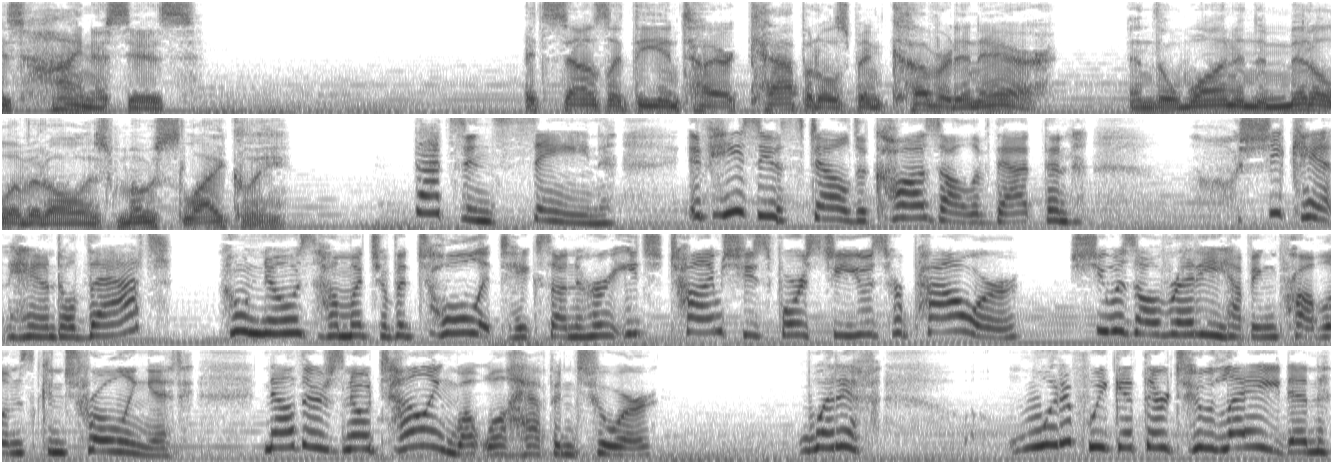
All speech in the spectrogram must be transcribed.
His Highness is. It sounds like the entire capital's been covered in air, and the one in the middle of it all is most likely. that's insane. If he's Estelle to cause all of that, then she can't handle that. Who knows how much of a toll it takes on her each time she's forced to use her power? She was already having problems controlling it. Now there's no telling what will happen to her. What if. What if we get there too late and.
